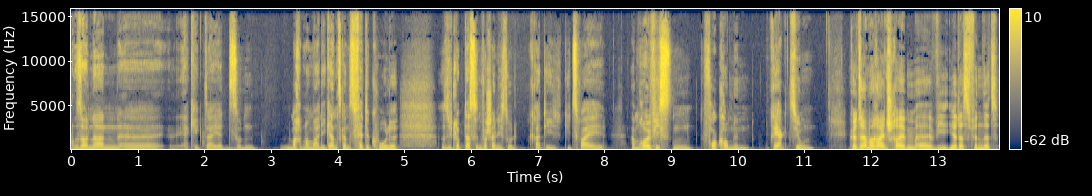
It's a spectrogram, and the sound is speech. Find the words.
sondern äh, er kickt da jetzt und macht nochmal die ganz, ganz fette Kohle. Also ich glaube, das sind wahrscheinlich so gerade die, die zwei am häufigsten vorkommenden Reaktionen. Könnt ihr ja mal reinschreiben, äh, wie ihr das findet.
